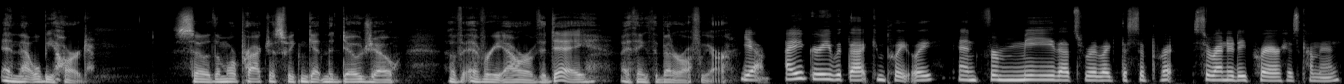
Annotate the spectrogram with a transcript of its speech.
And that will be hard. So the more practice we can get in the dojo of every hour of the day, I think the better off we are. Yeah, I agree with that completely. And for me, that's where like the serenity prayer has come in.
